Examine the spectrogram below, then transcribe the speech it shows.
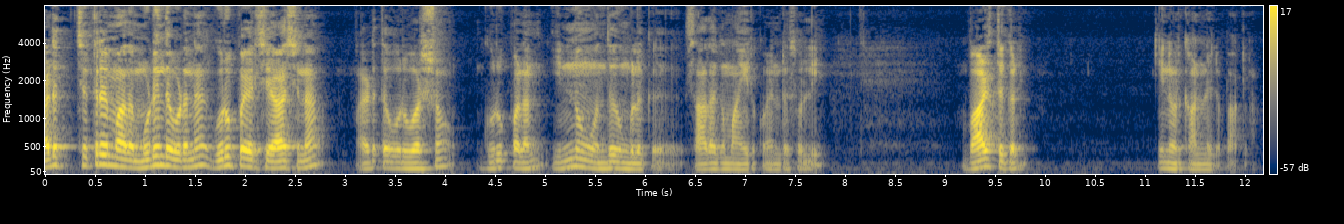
அடுத்த சித்திரை மாதம் முடிந்த உடனே குரு பயிற்சி ஆச்சுன்னா அடுத்த ஒரு வருஷம் குரு பலன் இன்னும் வந்து உங்களுக்கு சாதகமாக இருக்கும் என்று சொல்லி வாழ்த்துக்கள். இன்னொரு காணொலியில் பார்க்கலாம்.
